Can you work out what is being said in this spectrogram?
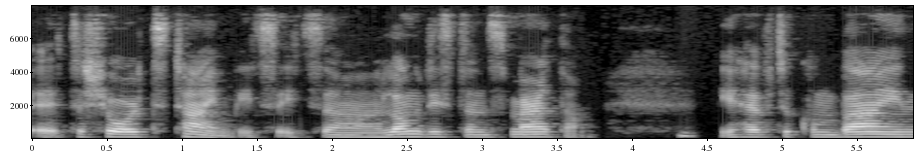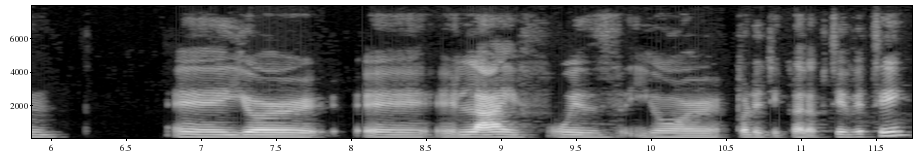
it's a short time. It's it's a long distance marathon. You have to combine uh, your uh, life with your political activity.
